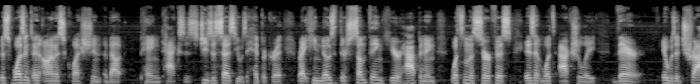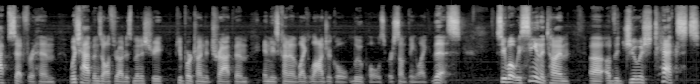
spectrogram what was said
this wasn't an honest question about paying taxes. Jesus says he was a hypocrite, right? He knows that there's something here happening. What's on the surface isn't what's actually there. it was a trap set for him, which happens all throughout his ministry. People are trying to trap him in these kind of like logical loopholes or something like this. See, what we see in the time uh, of the Jewish texts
